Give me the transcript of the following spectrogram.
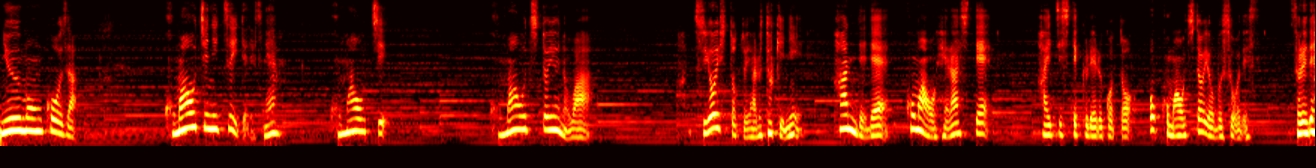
入門講座駒落ちについてですね駒落ち駒落ちというのは強い人とやるときにハンデで駒を減らして配置してくれることを駒落ちと呼ぶそうです。それで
